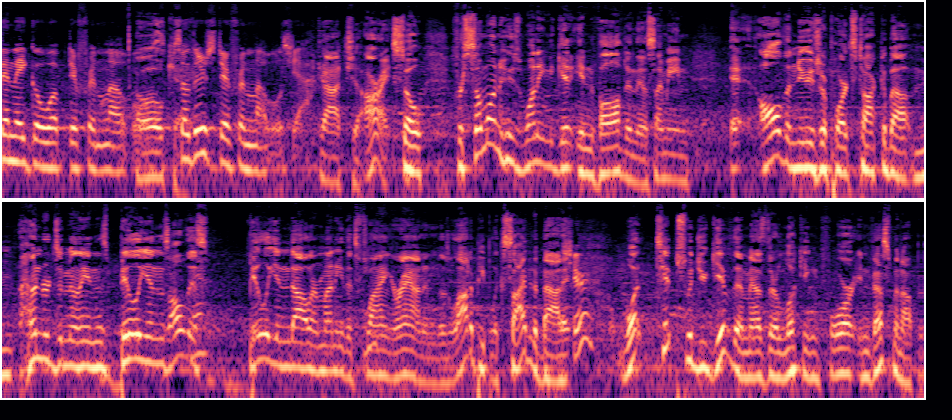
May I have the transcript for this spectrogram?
then they go up different levels. Okay. So there's different levels, yeah. Gotcha. All right. So, for someone who's wanting to get involved in this, I mean, eh, all the news reports talk about hundreds of millions, billions, all this billion dollar money that's flying around, and there's a lot of people excited about it. Sure. What tips would you give them as they're looking for investment opp-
